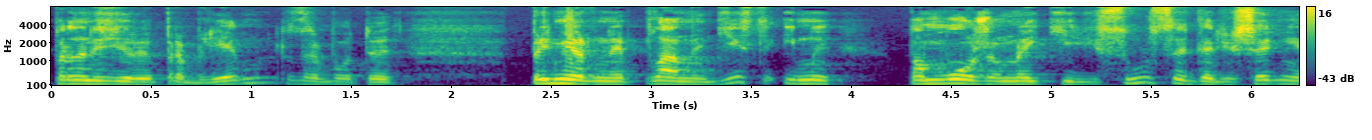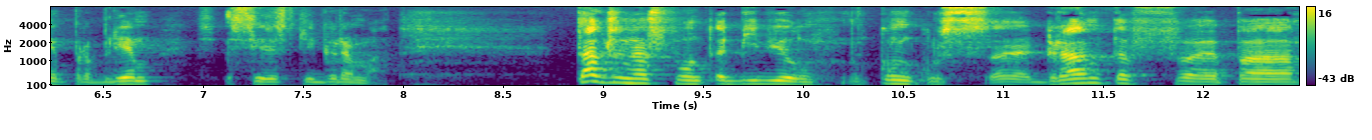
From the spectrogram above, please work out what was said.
проанализируют проблемы, разработают примерные планы действий, и мы поможем найти ресурсы для решения проблем сельских громад. Также наш фонд объявил конкурс грантов по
